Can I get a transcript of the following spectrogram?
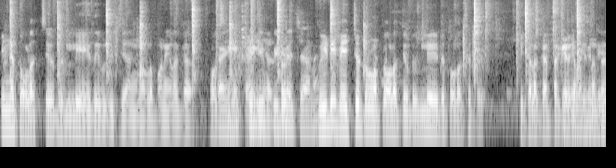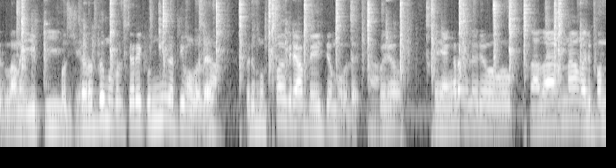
പിന്നെ തുളച്ച് ഡ്രില്ല് ചെയ്ത് പിടിച്ച് അങ്ങനെയുള്ള പണികളൊക്കെ കഴിഞ്ഞിട്ട് പിടി വെച്ചിട്ടുള്ള തുളച്ച് ഡ്രില്ല് ചെയ്ത് തുളച്ചിട്ട് പിച്ചള കെട്ടൊക്കെ വെച്ചിട്ടുള്ളതാണ് ഈ ചെറുത് മുതൽ ചെറിയ കുഞ്ഞു കത്തി മുതൽ ഒരു മുപ്പത് ഗ്രാം വെയിറ്റ് മുതൽ ഒരു ഇപ്പൊ ഞങ്ങളുടെ കയ്യിലൊരു സാധാരണ വലിപ്പം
